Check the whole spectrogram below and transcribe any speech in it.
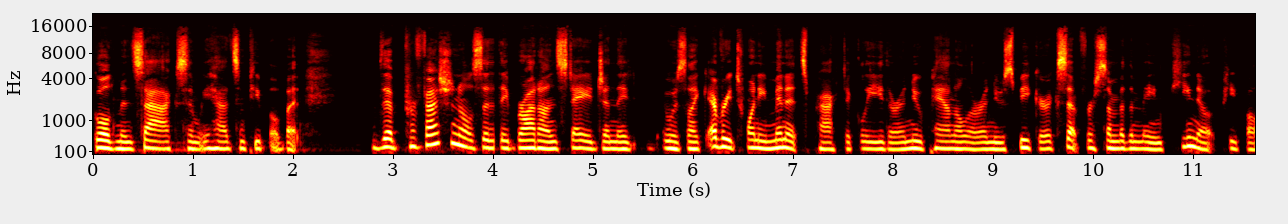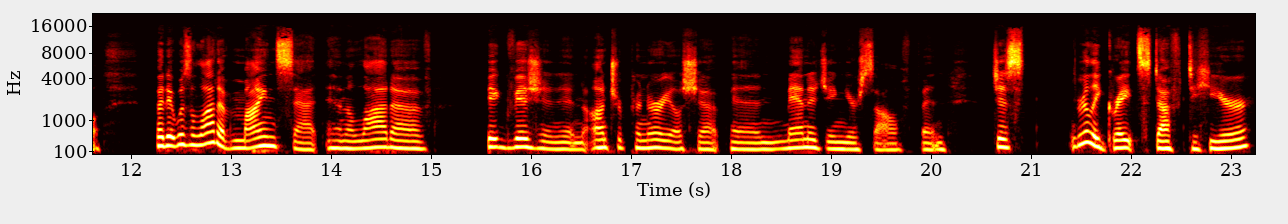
Goldman Sachs and we had some people, but the professionals that they brought on stage and they it was like every 20 minutes practically either a new panel or a new speaker except for some of the main keynote people. But it was a lot of mindset and a lot of big vision and entrepreneurship and managing yourself and just really great stuff to hear.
